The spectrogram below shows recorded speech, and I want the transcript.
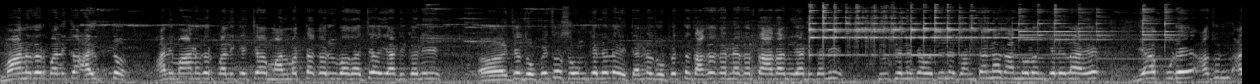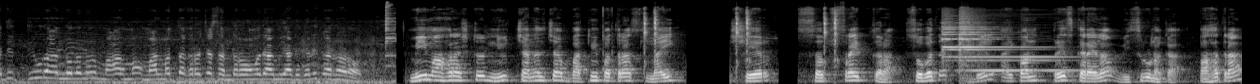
महानगरपालिका आयुक्त आणि महानगरपालिकेच्या मालमत्ता कर विभागाच्या या ठिकाणी जे झोपेचं सोंग केलेलं आहे त्यांना झोपेतनं जागा करण्याकरता आज आम्ही या ठिकाणी शिवसेनेच्या वतीने घंटानाद आंदोलन केलेलं आहे. यापुढे अजून अधिक तीव्र आंदोलनं मा मा- मालमत्ता कराच्या संदर्भामध्ये आम्ही या ठिकाणी करणार आहोत. मी महाराष्ट्र न्यूज चॅनलच्या बातमीपत्रास लाईक शेअर सबस्क्राईब करा. सोबतच बेल आयकॉन प्रेस करायला विसरू नका. पाहत राहा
